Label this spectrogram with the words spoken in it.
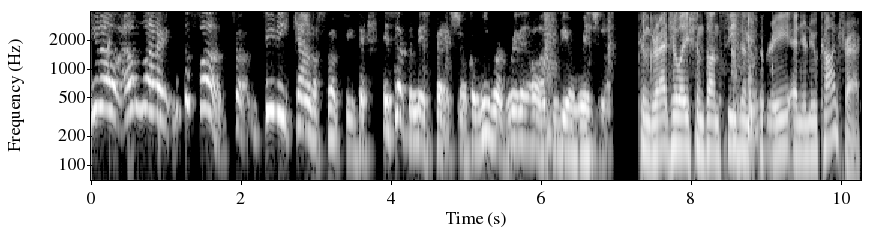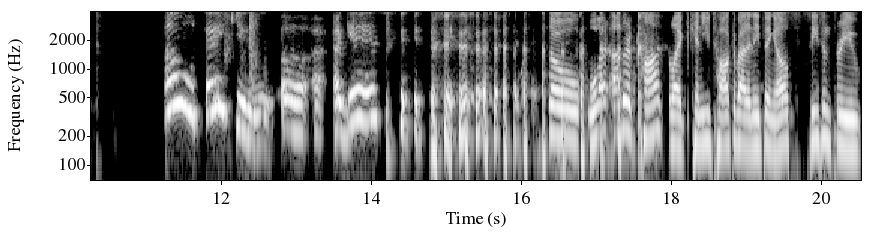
You know, I was like, what the fuck? So TV kind of suck these days, except the Miss Pat show, because we work really hard to be original. Congratulations on season three and your new contract. Oh, thank you. Uh, I, I guess. So, what other con like can you talk about anything else? Season three, you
